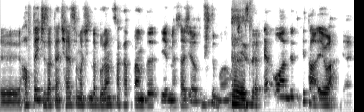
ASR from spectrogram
E, hafta içi zaten Chelsea maçında Brandt sakatlandı diye bir mesaj yazmıştım bana maçı Evet. izlerken. O an dedim ki ta eyvah yani.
